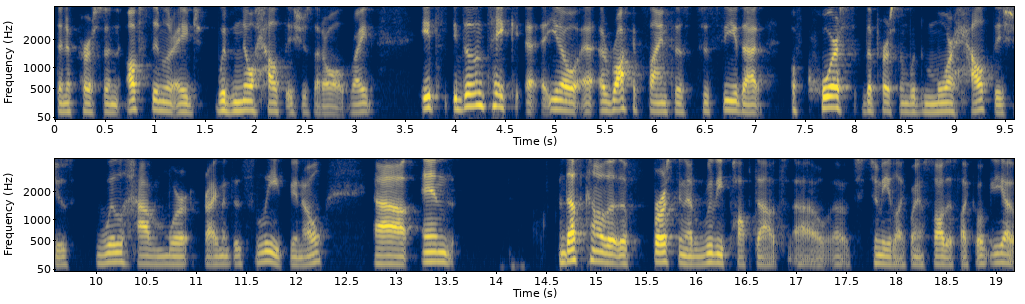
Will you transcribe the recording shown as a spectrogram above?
than a person of similar age with no health issues at all right? It's it doesn't take uh, you know a, a rocket scientist to see that of course the person with more health issues will have more fragmented sleep you know uh, and that's kind of the, the, first thing that really popped out uh, uh to me like when i saw this like oh yeah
